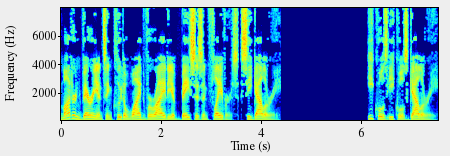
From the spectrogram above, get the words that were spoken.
Modern variants include a wide variety of bases and flavors see gallery. Gallery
